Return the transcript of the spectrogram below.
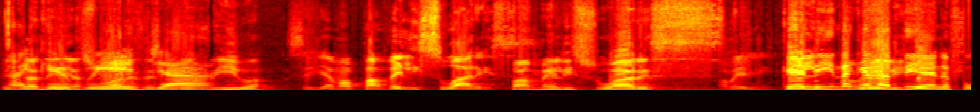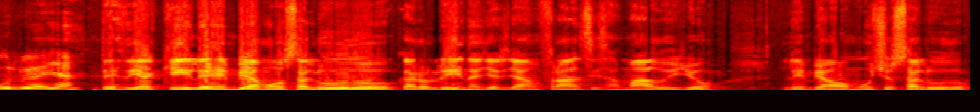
Esta Ay, niña Suárez de bella. arriba. Se llama Paveli Suárez. Pameli Suárez. Paveli. Qué linda, ¿qué edad tiene Fulvio ella? Desde aquí les enviamos saludos, Carolina, Yerjan, Francis, Amado y yo. Le enviamos muchos saludos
